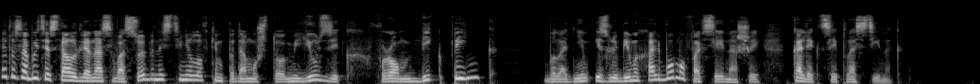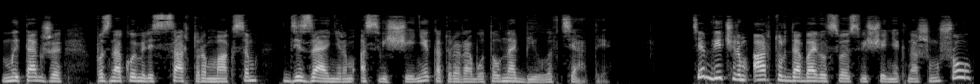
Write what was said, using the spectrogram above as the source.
Это событие стало для нас в особенности неловким, потому что Music from Big Pink был одним из любимых альбомов во всей нашей коллекции пластинок. Мы также познакомились с Артуром Максом, дизайнером освещения, который работал на Билла в театре. Тем вечером Артур добавил свое освещение к нашему шоу,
